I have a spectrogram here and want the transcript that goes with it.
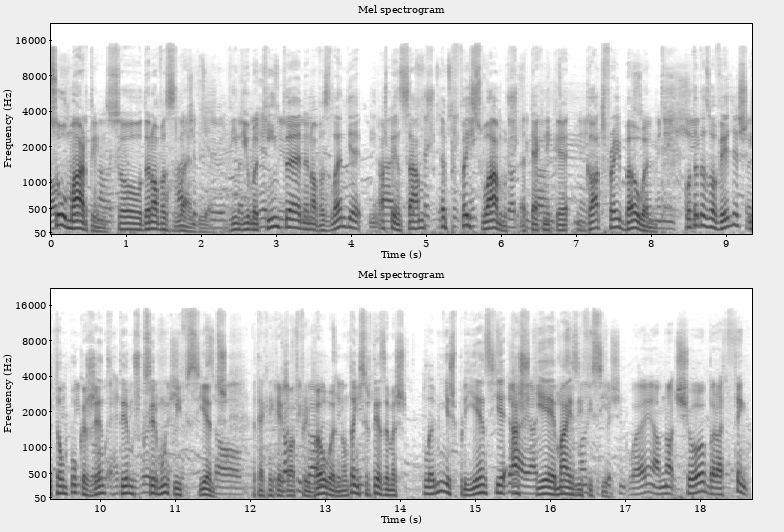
Sou o Martin, sou da Nova Zelândia. Vim de uma quinta na Nova Zelândia e nós pensámos, aperfeiçoámos a técnica Godfrey Bowen. Com tantas ovelhas e tão pouca gente, temos que ser muito eficientes. A técnica Godfrey Bowen, não tenho certeza, mas pela minha experiência, acho que é a mais eficiente. I'm not sure, but I think,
